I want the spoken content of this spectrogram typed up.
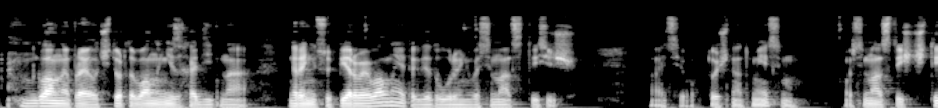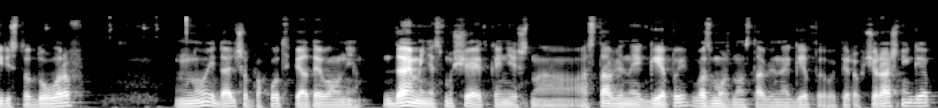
Главное правило четвертой волны не заходить на границу первой волны. Это где-то уровень 18 тысяч. Давайте его точно отметим. 18 400 долларов. Ну и дальше поход в пятой волне. Да, меня смущает, конечно, оставленные гэпы, возможно, оставленные гэпы. Во-первых, вчерашний гэп,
